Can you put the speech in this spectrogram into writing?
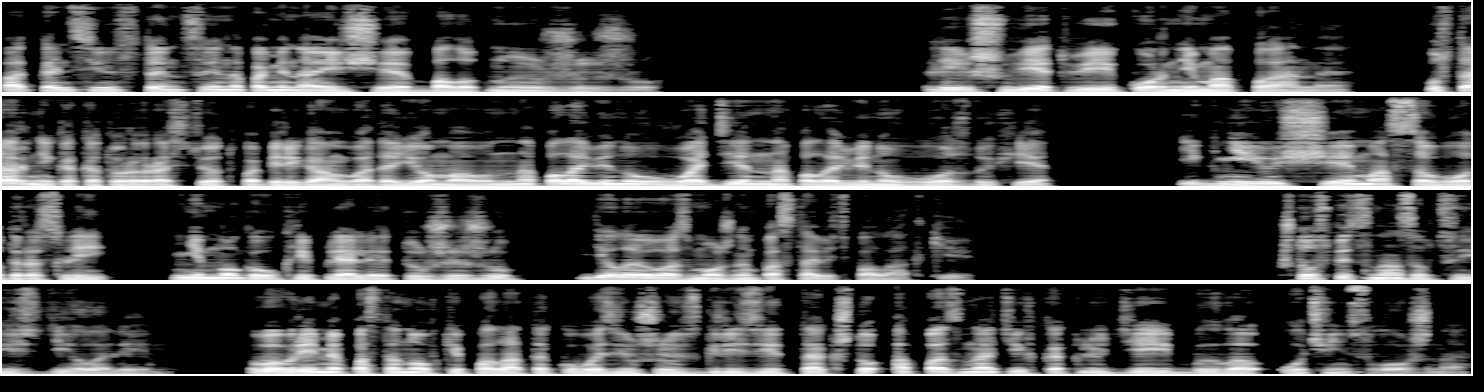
по консистенции напоминающая болотную жижу. Лишь ветви и корни мапаны, кустарника, который растет по берегам водоема, наполовину в воде, наполовину в воздухе, и гниющая масса водорослей немного укрепляли эту жижу, делая возможным поставить палатки. Что спецназовцы и сделали. Во время постановки палаток, увозивших с грязи, так что опознать их как людей было очень сложно.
